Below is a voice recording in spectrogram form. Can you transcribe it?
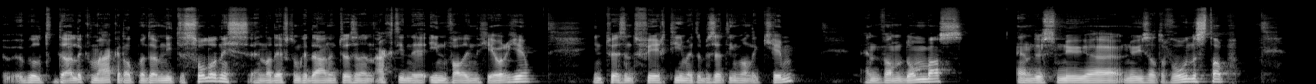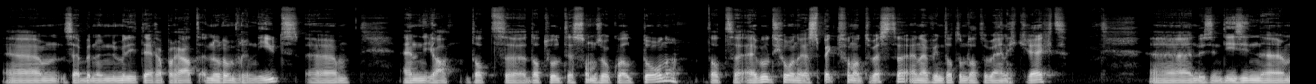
wilt duidelijk maken dat met hem niet te sollen is. En dat heeft hem gedaan in 2018, de inval in Georgië. In 2014 met de bezetting van de Krim en van Donbass. En dus nu, uh, nu is dat de volgende stap. Um, ze hebben hun militair apparaat enorm vernieuwd. Um, en ja, dat, dat wil hij soms ook wel tonen. Dat, hij wil gewoon respect van het Westen en hij vindt dat hem dat te weinig krijgt. Uh, dus in die zin uh,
